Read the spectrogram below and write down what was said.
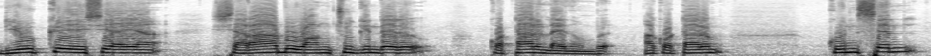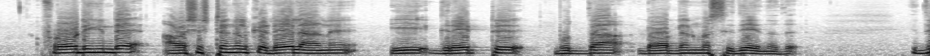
ഡ്യൂക്ക് ഏഷ്യയായ ഷറാബ് വാങ്ചുക്കിന്റെ ഒരു കൊട്ടാരമുണ്ടായിരുന്നു മുമ്പ്. ആ കൊട്ടാരം കുൻസെൻ ഫ്രോഡിങ്ങിന്റെ അവശിഷ്ടങ്ങൾക്കിടയിലാണ് ഈ ഗ്രേറ്റ് ബുദ്ധ ഡോർഡൻമ സ്ഥിതി ചെയ്യുന്നത്. ഇത്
